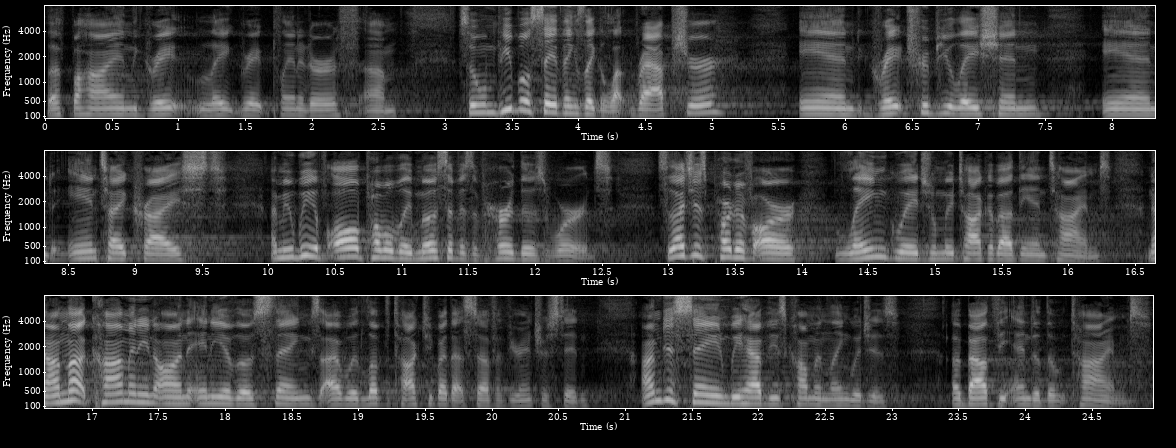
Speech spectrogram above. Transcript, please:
Left Behind, the great, late, great planet Earth. Um, so when people say things like rapture and great tribulation and antichrist, I mean, we have all probably, most of us have heard those words. So that's just part of our language when we talk about the end times. Now, I'm not commenting on any of those things. I would love to talk to you about that stuff if you're interested. I'm just saying we have these common languages about the end of the times.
